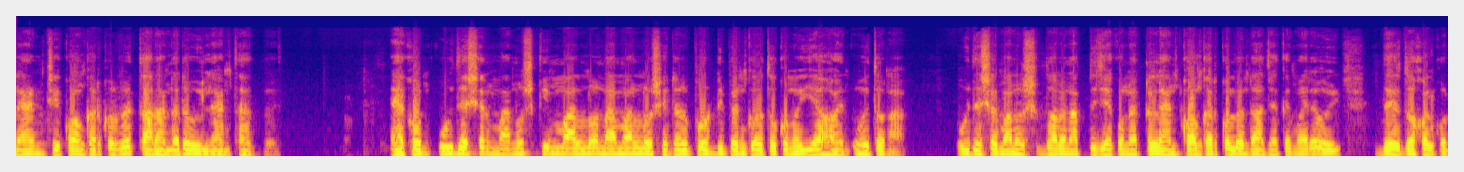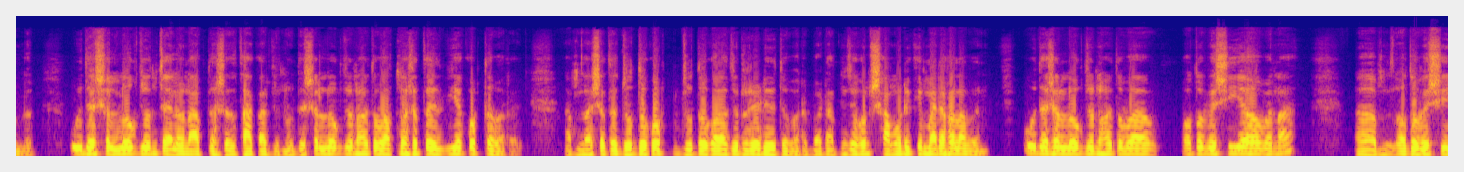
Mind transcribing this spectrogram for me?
ল্যান্ড যে কনকার করবে, তার আন্ডারে ওই ল্যান্ড থাকবে। এখন ওই দেশের মানুষ কি মানলো, না মানলো, সেটার উপর ডিপেন্ড করে তো কোনো ইয়ে হয়, হইতো না। ওই দেশের মানুষ, ধরেন আপনি যে কোনো একটা ল্যান্ড কনকার করলেন, রাজাকে মেরে ওই দেশ দখল করলেন। ওই দেশের লোকজন চাইলো না আপনার সাথে থাকার জন্য। ওই দেশের লোকজন হয়তো আপনার সাথে ইয়ে করতে পারে, আপনার সাথে যুদ্ধ যুদ্ধ করার জন্য রেডি হতে পারে। বাট আপনি যখন সামরিকই মেরে ফেলাবেন, ওই দেশের লোকজন হয়তো বা অত বেশি ইয়ে হবে না। অত বেশি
